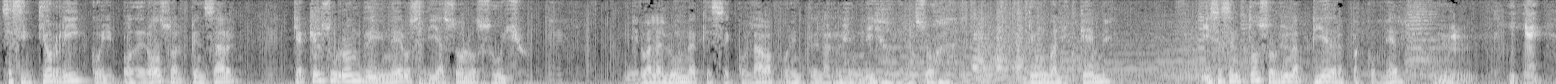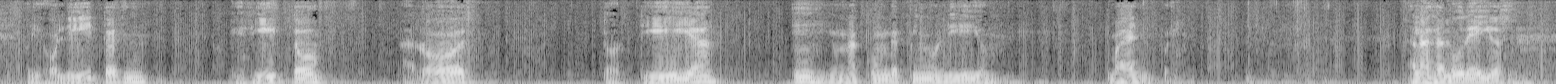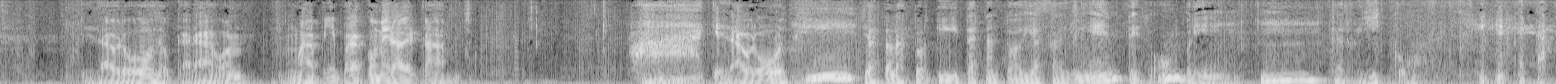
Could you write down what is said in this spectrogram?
se sintió rico y poderoso al pensar que aquel zurrón de dinero sería solo suyo. Miró a la luna que se colaba por entre las rendijas de las hojas de un baliqueme y se sentó sobre una piedra para comer. Frijolitos, quesito, arroz, tortilla y una cum de pinolillo. Bueno, pues. A la salud de ellos. Qué sabroso, carajo. ¿eh? Vamos para comer a ver acá. ¡Ay, qué sabroso! Si hasta las tortillitas están todavía calientes, hombre. ¡Qué rico!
